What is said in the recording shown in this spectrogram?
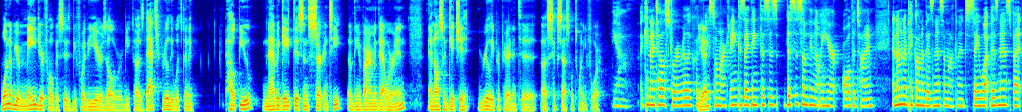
one of your major focuses before the year is over, because that's really what's going to help you navigate this uncertainty of the environment that we're in and also get you really prepared into a successful 24. Yeah. Can I tell a story really quick Yeah. based on marketing? Because I think this is this is something that we hear all the time. And I'm going to pick on a business. I'm not going to say what business, but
